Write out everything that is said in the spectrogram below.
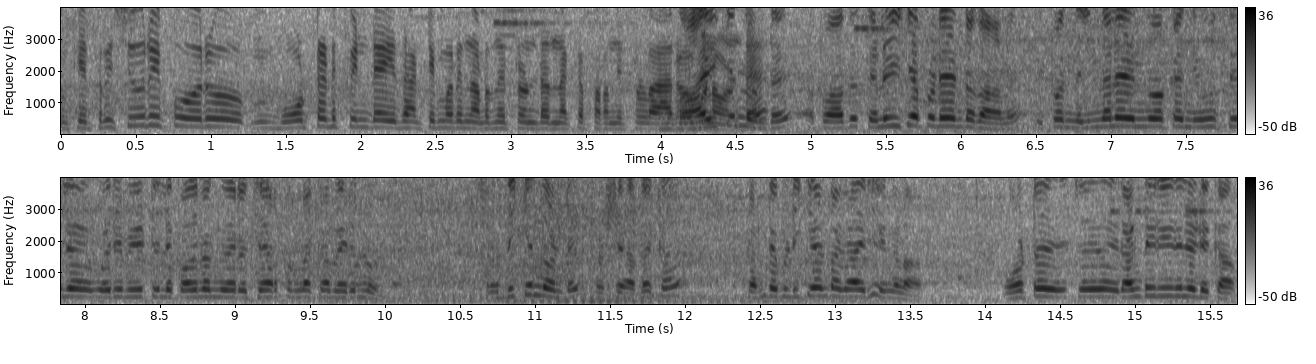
ഓക്കെ തൃശ്ശൂർ ഇപ്പോൾ ഒരു വോട്ടെടുപ്പിന്റെ ഇത് അട്ടിമറി നടന്നിട്ടുണ്ടെന്നൊക്കെ പറഞ്ഞിട്ടുള്ള വായിക്കുന്നുണ്ട്. അപ്പോൾ അത് തെളിയിക്കപ്പെടേണ്ടതാണ്. ഇപ്പം ഇന്നലെ ഇന്നുമൊക്കെ ന്യൂസിൽ ഒരു വീട്ടിൽ പതിനൊന്ന് പേരെ ചേർത്തെന്നൊക്കെ വരുന്നുണ്ട്. ശ്രദ്ധിക്കുന്നുണ്ട് പക്ഷേ അതൊക്കെ കണ്ടുപിടിക്കേണ്ട കാര്യങ്ങളാണ്. വോട്ട് ചെയ്ത് രണ്ട് രീതിയിൽ എടുക്കാം.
